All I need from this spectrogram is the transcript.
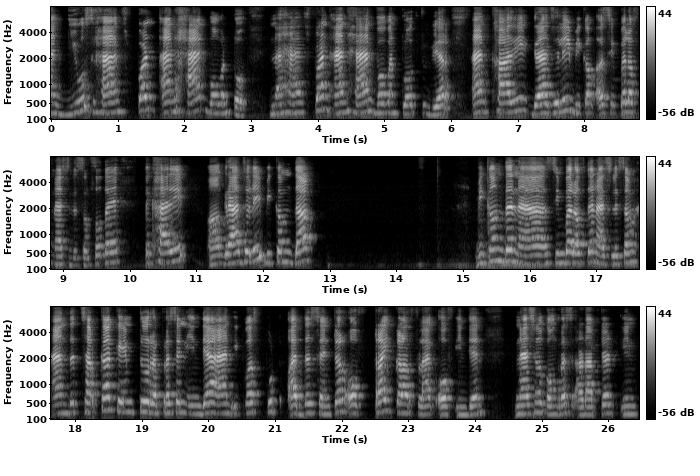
and use hand spun and hand woven clothes spun and hand woven cloth to wear and khadi gradually become a symbol of nationalism. So the the khadi uh, gradually become the become the symbol of the nationalism and the charkha came to represent india and it was put at the center of tricolor flag of indian national congress adopted in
